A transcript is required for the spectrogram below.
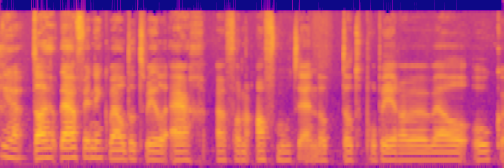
Ja. Daar, daar vind ik wel dat we heel erg uh, van af moeten. En dat, dat proberen we wel ook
